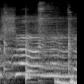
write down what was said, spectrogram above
ভাসাইলাম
